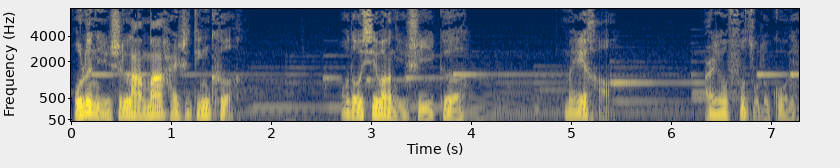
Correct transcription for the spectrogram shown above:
无论你是辣妈还是丁克，我都希望你是一个美好而又富足的姑娘，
